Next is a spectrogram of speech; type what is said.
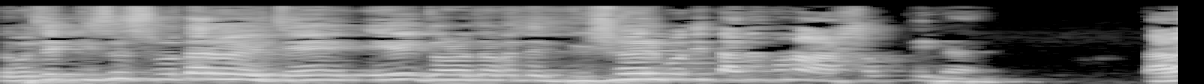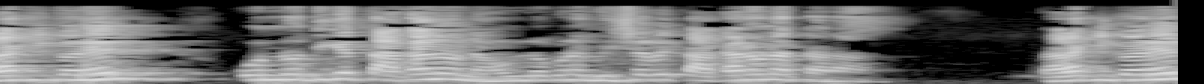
তো বলছে, কিছু শ্রোতা রয়েছে, এই জড়জগতের বিষয়ের প্রতি তাদের কোনো আসক্তি নাই। তারা কি করেন? অন্যদিকে তাকানো না, অন্য কোনো বিষয়ে তাকানো না তারা। তারা কি করেন?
